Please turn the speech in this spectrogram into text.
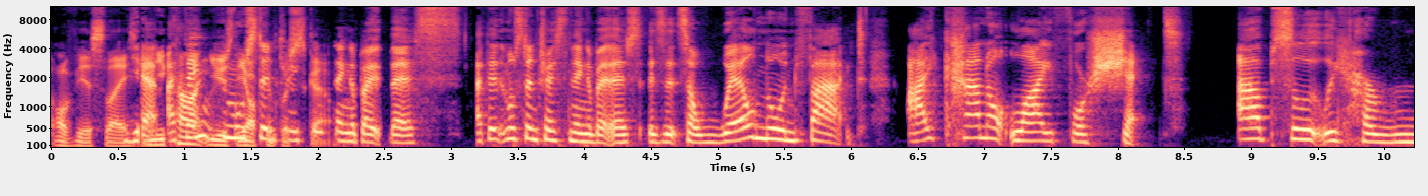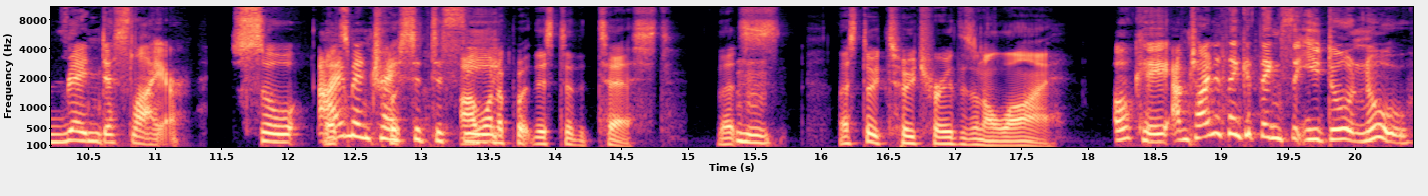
obviously. yeah, and you I can't think use the the most octopus interesting skull. thing about this, I think the most interesting thing about this is it's a well-known fact. I cannot lie for shit. Absolutely horrendous liar. So Let's I'm interested to see. I want to put this to the test. Let's Mm-hmm. let's do two truths and a lie. Okay, I'm trying to think of things that you don't know.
